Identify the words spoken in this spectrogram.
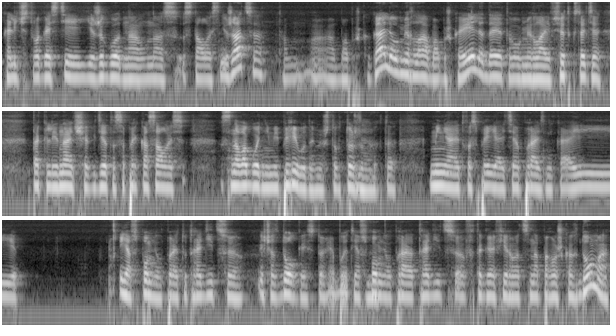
количество гостей ежегодно у нас стало снижаться. Там э, бабушка Галя умерла, бабушка Эля до этого умерла. И все это, кстати, так или иначе где-то соприкасалось с новогодними периодами, что тоже yeah. как-то меняет восприятие праздника. И я вспомнил про эту традицию, и сейчас долгая история будет, я вспомнил mm-hmm. про традицию фотографироваться на порожках дома,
